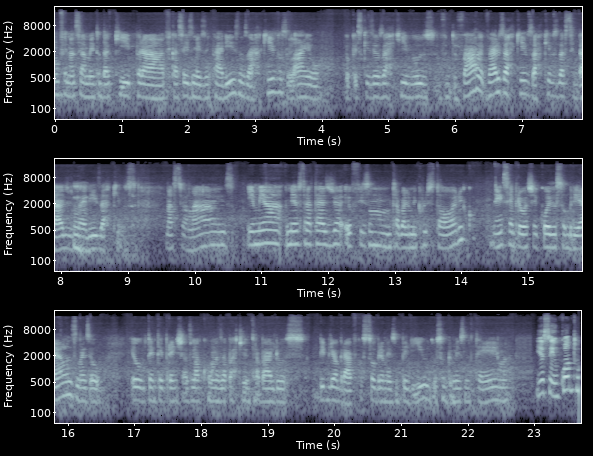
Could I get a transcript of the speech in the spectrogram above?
um financiamento daqui para ficar seis meses em Paris, nos arquivos. Lá eu, eu pesquisei os arquivos, vários arquivos, arquivos da cidade de uhum. Paris, uhum. arquivos nacionais. E a minha, minha estratégia, eu fiz um trabalho microhistórico. Nem sempre eu achei coisas sobre elas, mas eu, eu tentei preencher as lacunas a partir de trabalhos bibliográficos sobre o mesmo período, sobre o mesmo tema. E assim, o quanto,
